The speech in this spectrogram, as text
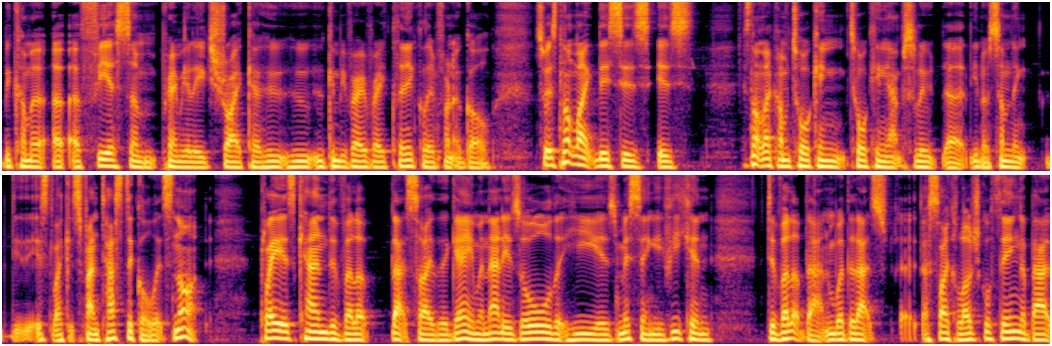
become a, a, a, fearsome Premier League striker who, who who can be very very clinical in front of goal. So it's not like this is is it's not like I'm talking talking absolute. Uh, you know, something. It's like it's fantastical. It's not. Players can develop that side of the game, and that is all that he is missing. If he can develop that and whether that's a psychological thing about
